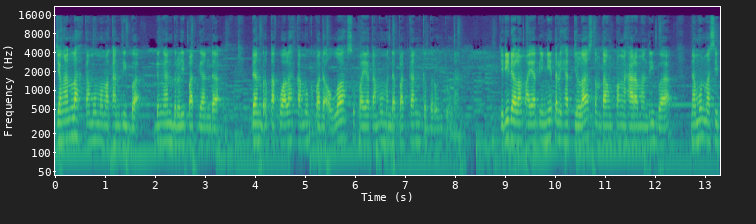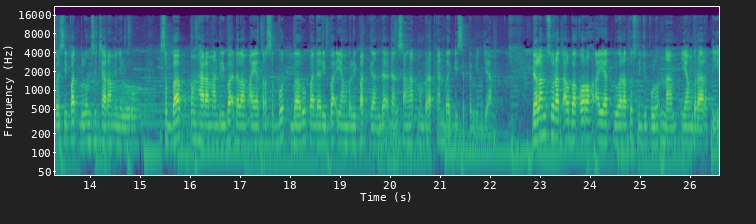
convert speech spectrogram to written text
janganlah kamu memakan riba dengan berlipat ganda dan bertakwalah kamu kepada Allah supaya kamu mendapatkan keberuntungan. Jadi dalam ayat ini terlihat jelas tentang pengharaman riba, namun masih bersifat belum secara menyeluruh. Sebab pengharaman riba dalam ayat tersebut baru pada riba yang berlipat ganda dan sangat memberatkan bagi sepeminjam. Dalam surat Al-Baqarah ayat 276 yang berarti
